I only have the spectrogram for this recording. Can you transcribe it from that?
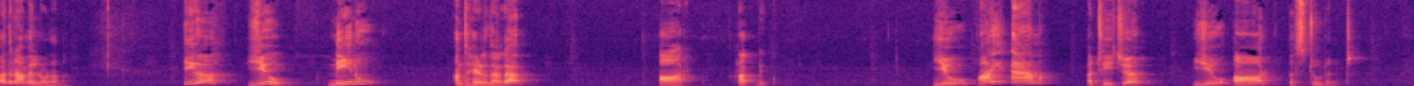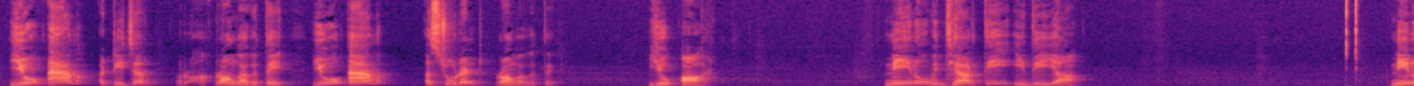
ಅದನ್ನ ಆಮೇಲೆ ನೋಡೋಣ. ಈಗ ಯು ನೀನು ಅಂತ ಹೇಳಿದಾಗ ಆರ್ ಹಾಕಬೇಕು. You I am a teacher you are a student you am a teacher wrong ಆಗುತ್ತೆ. You am a student wrong ಆಗುತ್ತೆ. ಯು ಆರ್ ನೀನು ವಿದ್ಯಾರ್ಥಿ ಇದೀಯಾ? ನೀನು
